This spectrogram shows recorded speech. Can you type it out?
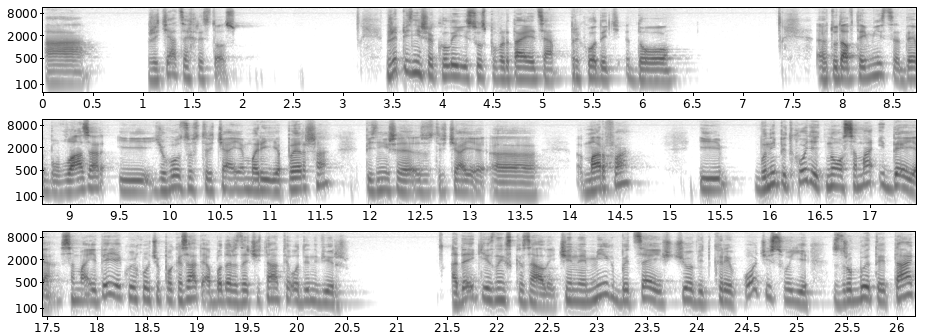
а життя це Христос. Вже пізніше, коли Ісус повертається, приходить до е, туди в те місце, де був Лазар, і його зустрічає Марія Перша, пізніше зустрічає е, Марфа. І вони підходять, але сама ідея, сама ідея, яку я хочу показати, або навіть зачитати один вірш. А деякі з них сказали: чи не міг би цей, що відкрив очі свої, зробити так,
